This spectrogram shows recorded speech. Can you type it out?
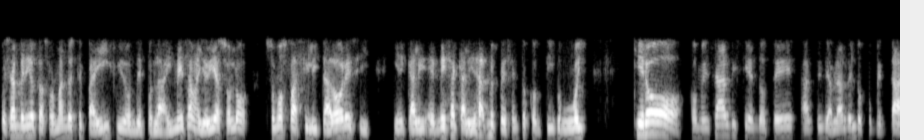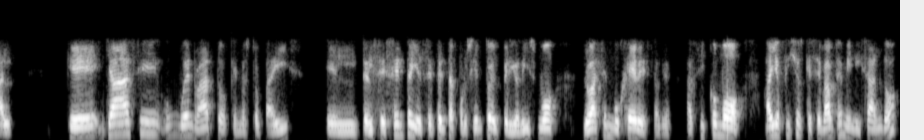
pues han venido transformando este país y donde pues la inmensa mayoría solo somos facilitadores y, en, en, esa calidad me presento contigo hoy. Quiero comenzar diciéndote, antes de hablar del documental, que ya hace un buen rato que nuestro país el, del 60 y el 70% del periodismo lo hacen mujeres, así como hay oficios que se van feminizando,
